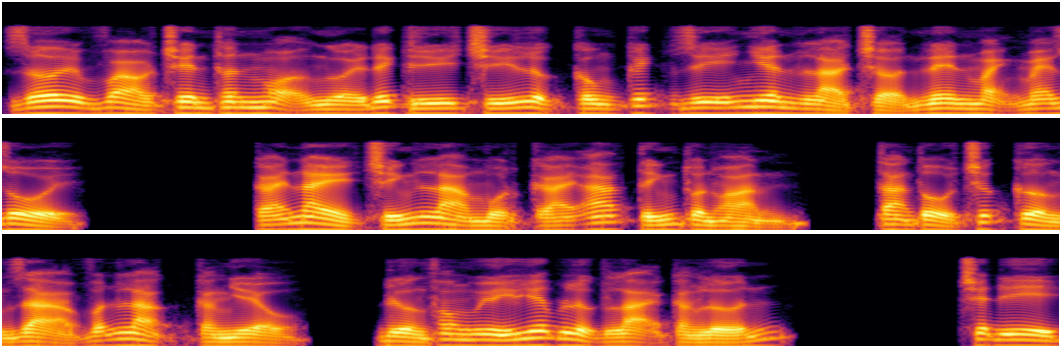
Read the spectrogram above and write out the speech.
rơi vào trên thân mọi người đích ý chí lực công kích dĩ nhiên là trở nên mạnh mẽ rồi. Cái này chính là một cái ác tính tuần hoàn, tàn tổ chức cường giả vẫn lạc càng nhiều, Đường Phong uy hiếp lực lại càng lớn. Chết đi.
